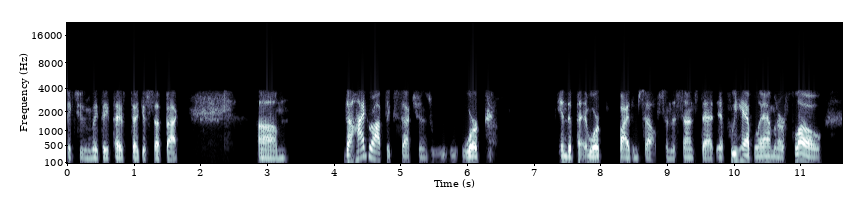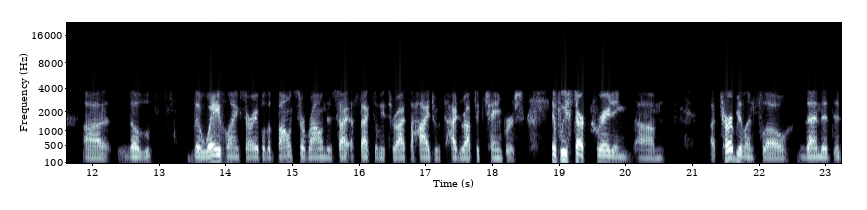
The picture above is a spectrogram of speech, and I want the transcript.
excuse me take, take a step back um, the hydro-optic sections work independent work by themselves in the sense that if we have laminar flow, uh, the the wavelengths are able to bounce around inside effectively throughout the hydro, hydro-optic chambers. If we start creating um, a turbulent flow, then it, it,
